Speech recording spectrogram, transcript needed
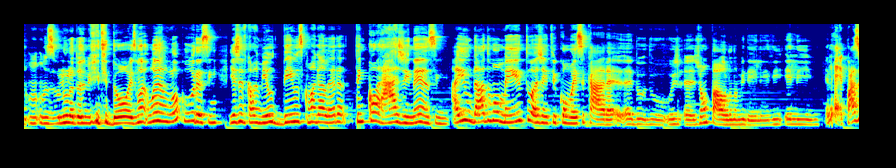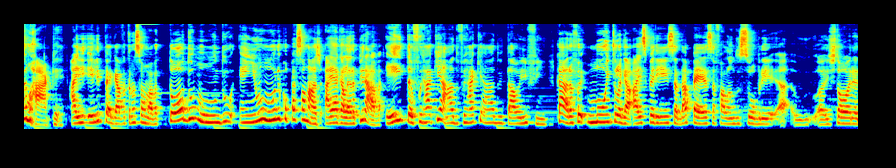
Uns Lula 2022, uma, uma loucura, assim. E a gente ficava, meu Deus, como a galera tem coragem, né, assim. Aí, um dado momento, a gente, como esse cara, é do, do é João Paulo, o nome dele, ele, ele, ele é quase um hacker. Aí, ele pegava, transformava todo mundo em um único personagem. Aí, a galera pirava. Eita, eu fui hackeado, fui hackeado e tal, enfim. Cara, foi muito legal. A experiência da peça, falando sobre a, a história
